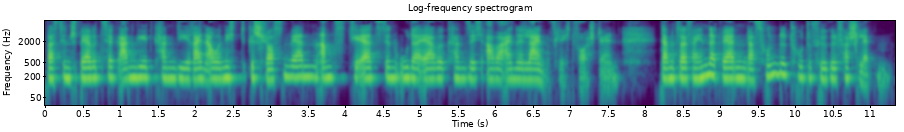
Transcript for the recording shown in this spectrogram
Was den Sperrbezirk angeht, kann die Rheinaue nicht geschlossen werden. Amtstierärztin Uda Erbe kann sich aber eine Leinenpflicht vorstellen. Damit soll verhindert werden, dass Hunde tote Vögel verschleppen.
